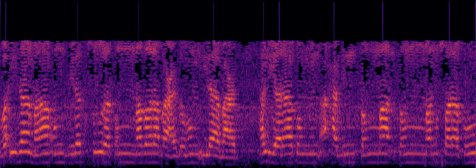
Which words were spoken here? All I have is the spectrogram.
وَإِذَا مَا أُنزِلَتْ سُورَةٌ نَظَرَ بَعْدُهُمْ إِلَى بَعْدٍ هل يراكم من احد ثم ثم انصرفوا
